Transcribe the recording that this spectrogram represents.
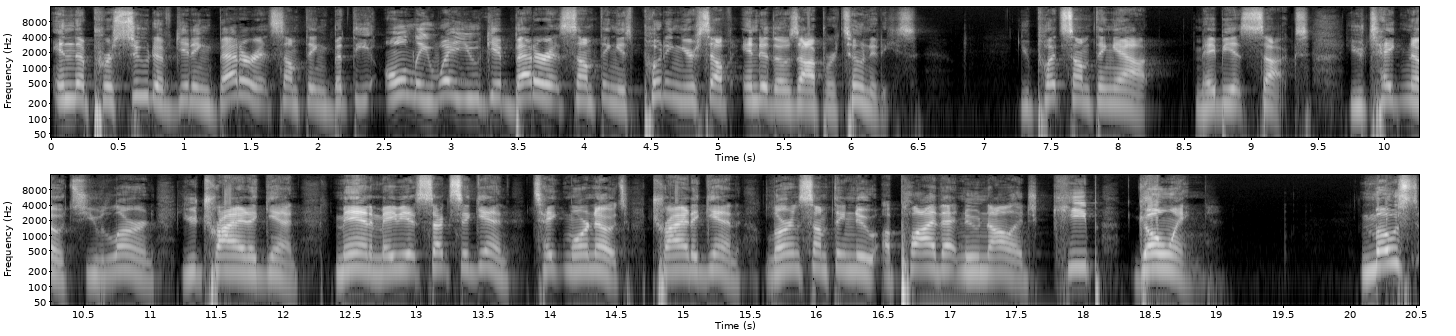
in the pursuit of getting better at something, but the only way you get better at something is putting yourself into those opportunities. You put something out, maybe it sucks. You take notes, you learn, you try it again. Man, maybe it sucks again. Take more notes, try it again, learn something new, apply that new knowledge. Keep going. Most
